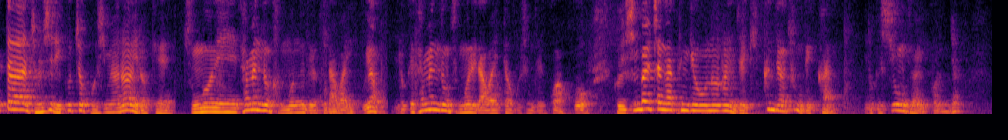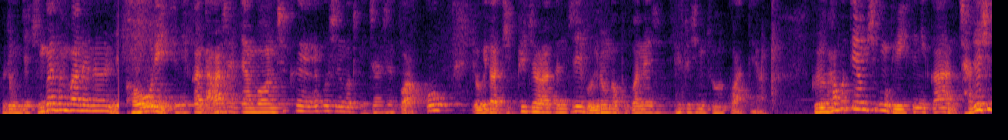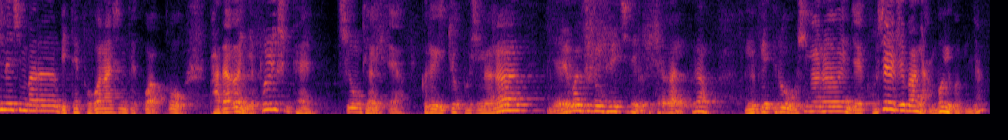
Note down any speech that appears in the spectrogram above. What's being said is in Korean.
일단 전실 입구 쪽 보시면은 이렇게 중문이 삼연동 중문으로 이렇게 나와 있고요. 이렇게 삼연동 중문이 나와 있다고 보시면 될 것 같고 그리고 신발장 같은 경우는 이제 키 큰 장 총 4칸 이렇게 시공되어 있거든요. 그리고 이제 중간 선반에는 거울이 있으니까 나가실 때 한번 체크해 보시는 것도 괜찮으실 것 같고 여기다 디퓨저라든지 뭐 이런 거 보관해 해 두시면 좋을 것 같아요. 그리고 하부대형 시공돼 있으니까 자주 신는 신발은 밑에 보관하시면 될 것 같고 바닥은 이제 폴리싱 타일 시공되어 있어요. 그리고 이쪽 보시면은 이제 일반 수동 스위치도 이렇게 들어가 있고요. 이렇게 들어오시면은 이제 거실 주방이 안 보이거든요.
